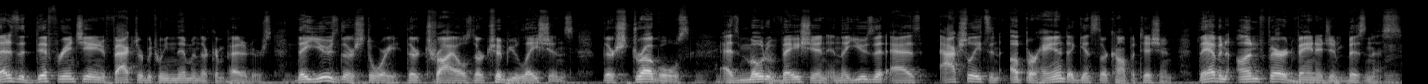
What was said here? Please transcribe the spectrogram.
that is the differentiating factor between them and their competitors. Mm-hmm. They use their story, their trials, their tribulations, their struggles mm-hmm. as motivation, and they use it as actually it's an upper hand against their competition. They have an unfair advantage in business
